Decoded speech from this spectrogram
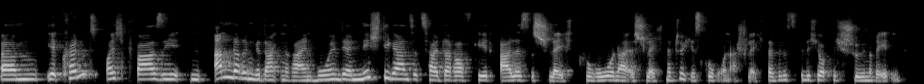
Ähm, ihr könnt euch quasi einen anderen Gedanken reinholen, der nicht die ganze Zeit darauf geht, alles ist schlecht, Corona ist schlecht. Natürlich ist Corona schlecht, da will, will ich überhaupt nicht schönreden.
